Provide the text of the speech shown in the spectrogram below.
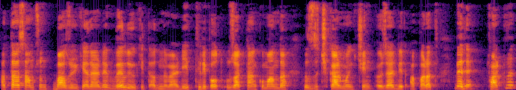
Hatta Samsung bazı ülkelerde Value Kit adını verdiği tripod uzaktan kumanda, hızlı çıkarmak için özel bir aparat ve de farklı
